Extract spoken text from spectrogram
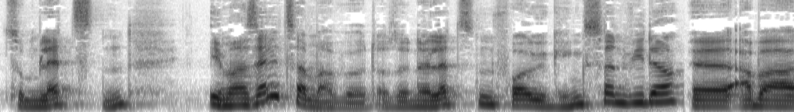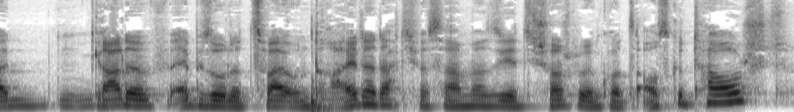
zum letzten immer seltsamer wird. Also in der letzten Folge ging es dann wieder, äh, aber gerade Episode 2 und 3, da dachte ich, was haben wir sie jetzt die Schauspielerin kurz ausgetauscht?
